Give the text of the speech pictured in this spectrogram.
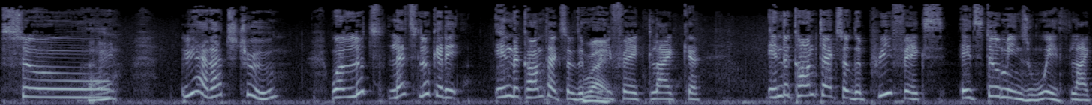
So Right? yeah, that's true. Well, let's let's look at it in the context of the Right. prefix. Like uh, in the context of the prefix, it still means with, like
